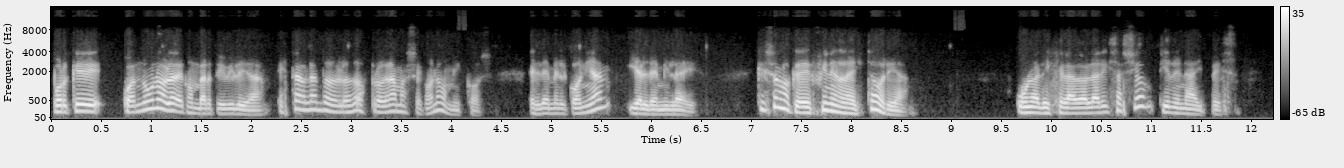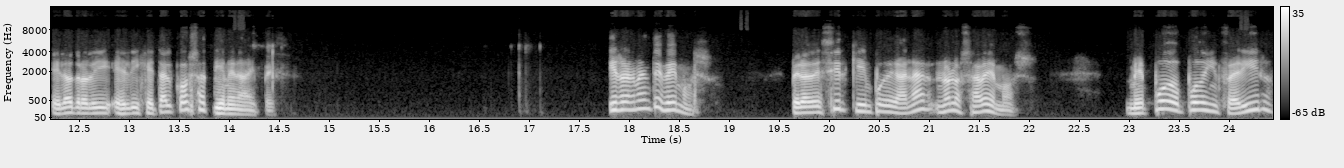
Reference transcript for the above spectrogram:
Porque cuando uno habla de convertibilidad, está hablando de los dos programas económicos, el de Melconian y el de Milley, que son los que definen la historia. Uno elige la dolarización, tiene naipes. El otro elige tal cosa, tiene naipes. Y realmente vemos. Pero decir quién puede ganar, no lo sabemos. Me puedo, puedo inferir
